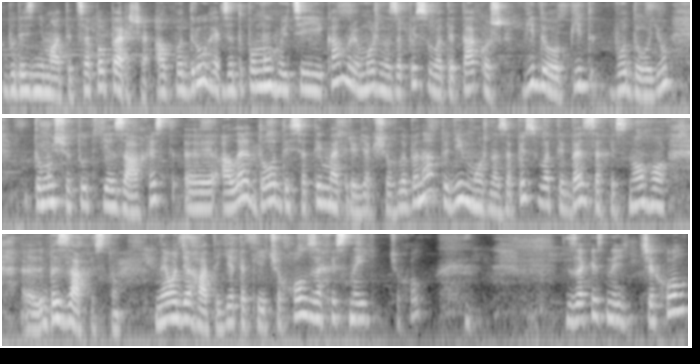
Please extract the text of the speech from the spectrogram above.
буде знімати. Це по-перше. А по-друге, за допомогою цієї камери можна записувати також відео під водою, тому що тут є захист, е, але до 10 метрів, якщо глибина, тоді можна записувати без захисного, е, без захисту. Не одягати. Є такий чохол захисний. Чохол? Захисний чехол,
